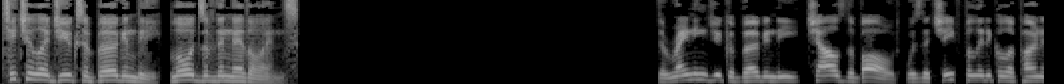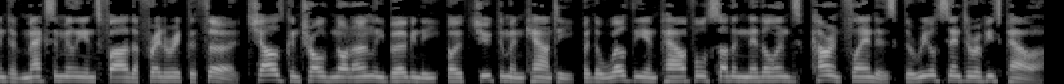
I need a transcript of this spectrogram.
Titular Dukes of Burgundy, Lords of the Netherlands The reigning Duke of Burgundy, Charles the Bold, was the chief political opponent of Maximilian's father Frederick III. Charles controlled not only Burgundy, both dukedom and county, but the wealthy and powerful southern Netherlands, current Flanders, the real centre of his power.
